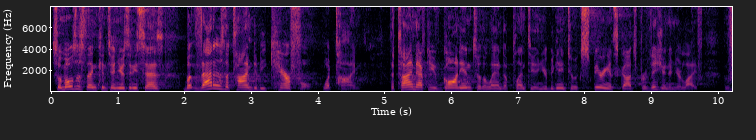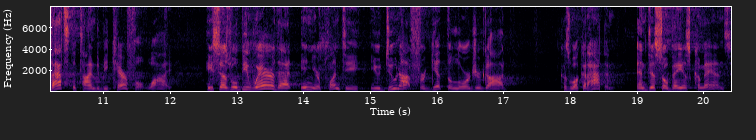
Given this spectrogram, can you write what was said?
So Moses then continues and he says, But that is the time to be careful. What time? The time after you've gone into the land of plenty and you're beginning to experience God's provision in your life. That's the time to be careful. Why? He says, Well, beware that in your plenty you do not forget the Lord your God. Because what could happen? And disobey his commands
